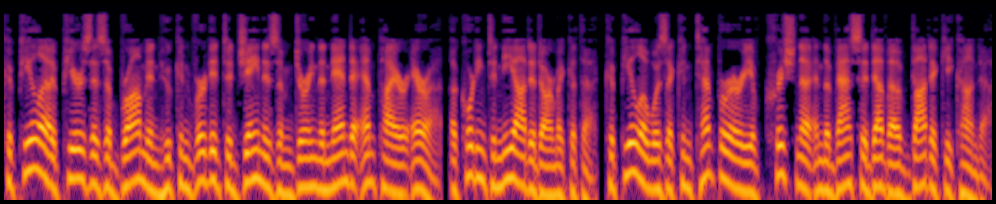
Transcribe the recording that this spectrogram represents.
Kapila appears as a Brahmin who converted to Jainism during the Nanda Empire era. According to Nyayadharmakatha, Kapila was a contemporary of Krishna and the Vasudeva of Datakikanda.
